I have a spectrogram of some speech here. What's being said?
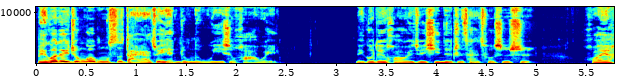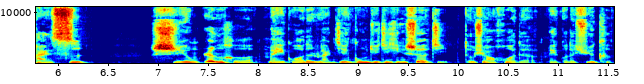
美国对中国公司打压最严重的无疑是华为。美国对华为最新的制裁措施是，华为海思使用任何美国的软件工具进行设计，都需要获得美国的许可。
